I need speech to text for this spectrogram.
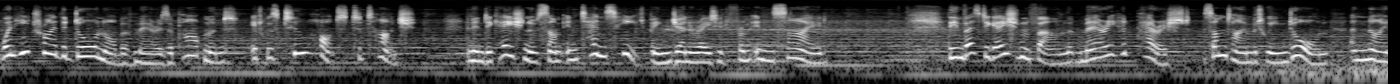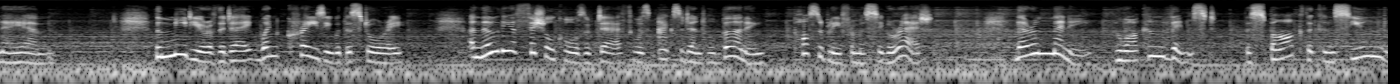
when he tried the doorknob of Mary's apartment, it was too hot to touch, an indication of some intense heat being generated from inside. The investigation found that Mary had perished sometime between dawn and 9 a.m. The media of the day went crazy with the story. And though the official cause of death was accidental burning, possibly from a cigarette, there are many who are convinced the spark that consumed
